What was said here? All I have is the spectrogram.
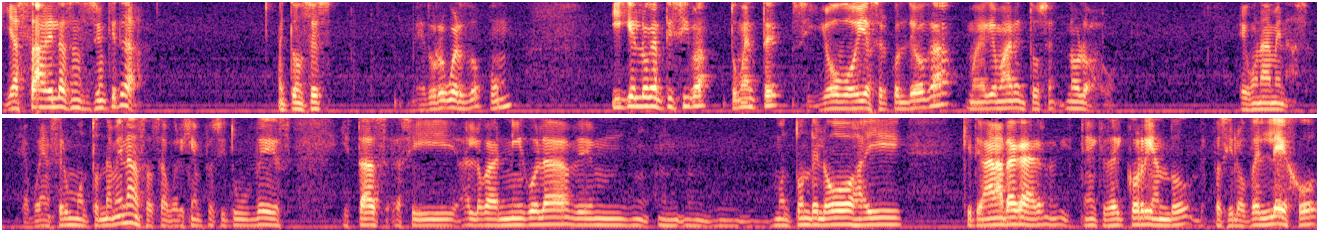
ya sabes la sensación que te da. Entonces, de tu recuerdo, pum, ¿Y qué es lo que anticipa tu mente? Si yo voy a hacer el dedo acá, me voy a quemar, entonces no lo hago. Es una amenaza. Ya pueden ser un montón de amenazas. O sea, por ejemplo, si tú ves y estás así al lugar Nicolás, ves un, montón de lobos ahí que te van a atacar y tienes que salir corriendo. Después, si los ves lejos,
